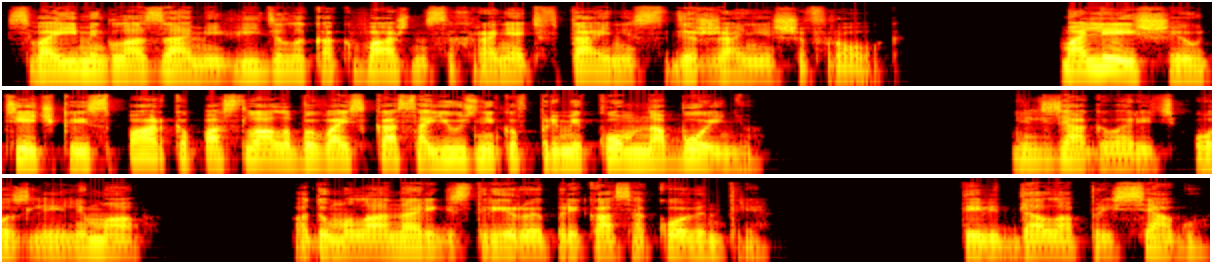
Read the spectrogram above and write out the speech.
своими глазами видела, как важно сохранять в тайне содержание шифровок. Малейшая утечка из парка послала бы войска союзников прямиком на бойню. Нельзя говорить Озли или Мап подумала она, регистрируя приказ о Ковентре. Ты ведь дала присягу.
